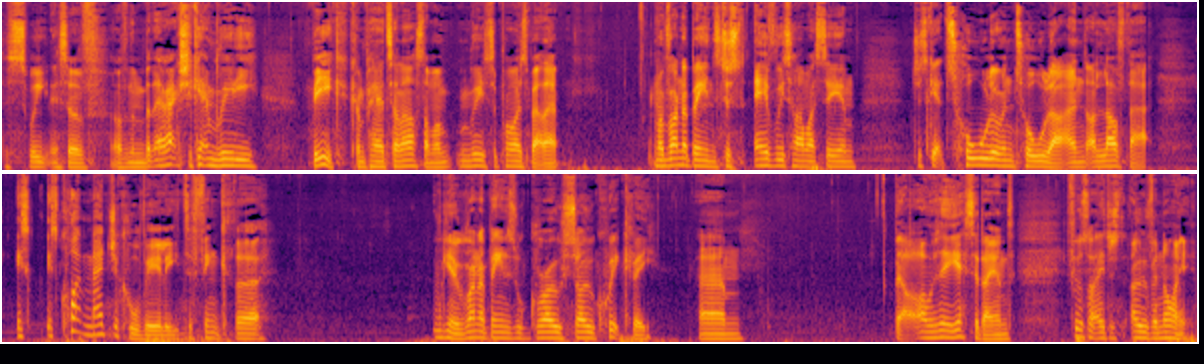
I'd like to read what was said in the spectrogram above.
The sweetness of, of them. But they're actually getting really big compared to last time. I'm really surprised about that. My runner beans, just every time I see them, just get taller and taller, and I love that. It's it's quite magical, really, to think that you know runner beans will grow so quickly Um, but I was there yesterday, and it feels like they just overnight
